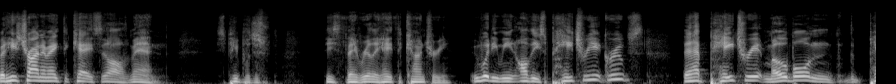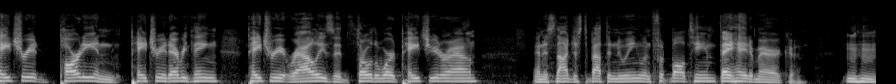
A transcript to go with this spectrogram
But he's trying to make the case. Oh man, these people just these they really hate the country. What do you mean? All these patriot groups? They have Patriot Mobile and the Patriot Party and Patriot everything, Patriot rallies that throw the word Patriot around. And it's not just about the New England football team. They hate America. Mm-hmm.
